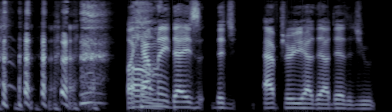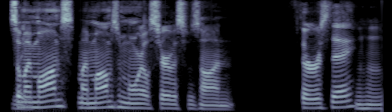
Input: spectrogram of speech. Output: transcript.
Like, how Um, many days did you, after you had the idea did you? So my mom's my mom's memorial service was on Thursday. hmm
